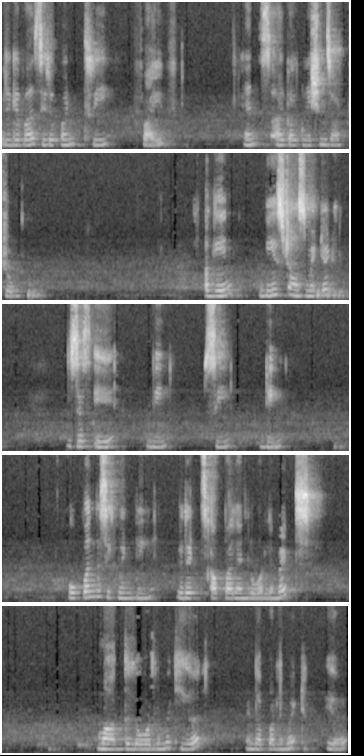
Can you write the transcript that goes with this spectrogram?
will give us 0.35 hence our calculations are true. Again B is transmitted. This is A B C D. Open the segment B with its upper and lower limits. Mark the lower limit here and upper limit here.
